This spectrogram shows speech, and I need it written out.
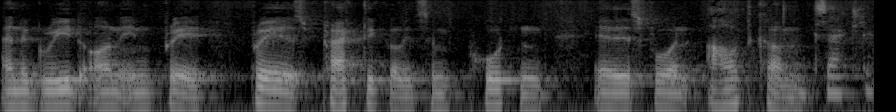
and agreed on in prayer. Prayer is practical, it's important, it is for an outcome. Exactly.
